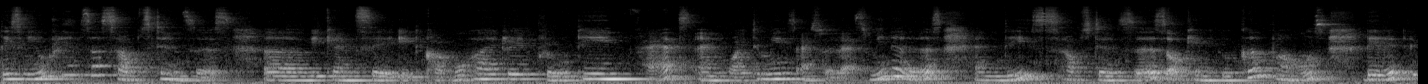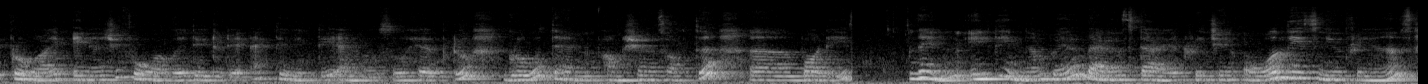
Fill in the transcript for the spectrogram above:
these nutrients are substances. Uh, we can say it carbohydrate, protein, fats and vitamins as well as minerals and these substances or chemical compounds directly provide energy for our day-to-day -day activity and also help to growth and functions of the uh, body then eating a well-balanced diet rich in all these nutrients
